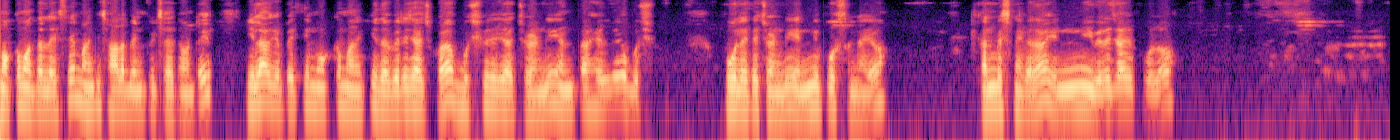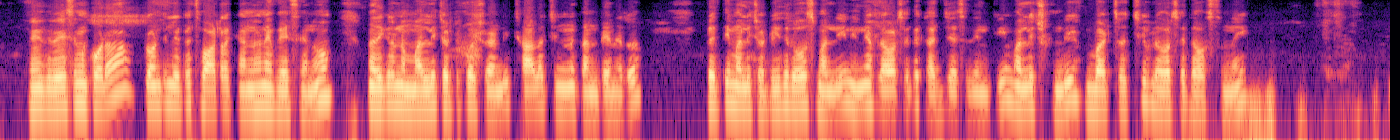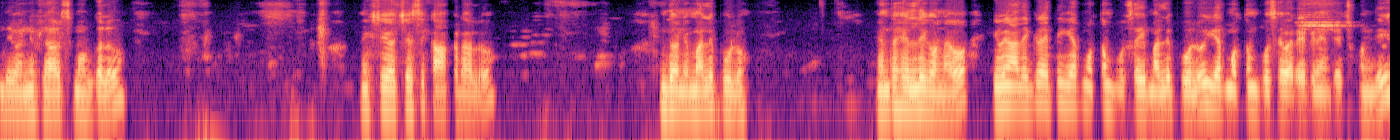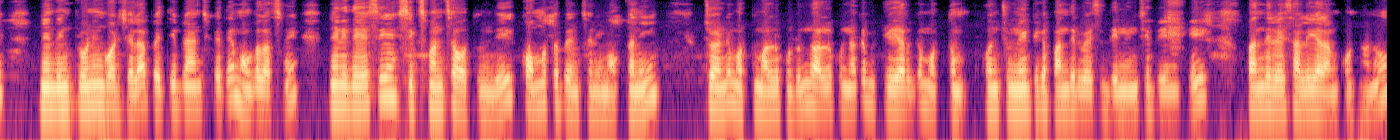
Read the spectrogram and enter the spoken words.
మొక్క మొదలు వేస్తే మనకి చాలా బెనిఫిట్స్ అయితే ఉంటాయి. ఇలాగే ప్రతి మొక్క మనకి ఇది విరజాజు కూడా బుష్ విరజాజు చూడండి. ఎంత హెల్దీగా బుష్ పూలు అయితే చూడండి. ఎన్ని పూస్తున్నాయో కనిపిస్తున్నాయి కదా. ఎన్ని విరజాజు పూలు. నేను ఇది వేసింది కూడా ట్వంటీ లీటర్స్ వాటర్ క్యాన్లోనే వేసాను. నా దగ్గర ఉన్న మల్లి చెట్టు కూడా చూడండి. చాలా చిన్న కంటైనర్ ప్రతి మల్లి చెట్టు. ఇది రోజ్ మళ్ళీ నిన్నే ఫ్లవర్స్ అయితే కట్ చేసే దీనికి. మళ్ళీ చూడండి. బర్డ్స్ వచ్చి ఫ్లవర్స్ అయితే వస్తున్నాయి. ఇవన్నీ ఫ్లవర్స్ మొగ్గలు. నెక్స్ట్ వచ్చేసి కాకడాలు. ఇదండి మల్లెపూలు. ఎంత హెల్దీగా ఉన్నాయో ఇవి నా దగ్గర అయితే ఇయర్ మొత్తం పూసాయి మల్లెపూలు. ఇయర్ మొత్తం పూసే వెరైటీ నేను తెచ్చుకుంది. నేను దీనికి ప్రూనింగ్ కూడా చేయాలి? ప్రతి బ్రాంచ్కి అయితే మొగ్గలు వస్తున్నాయి. నేను ఇది వేసి సిక్స్ మంత్స్ అవుతుంది. కొమ్మతో పెంచాను ఈ మొక్కని. చూడండి మొత్తం అల్లుకుంటుంది. అల్లుకున్నాక మీకు క్లియర్గా మొత్తం కొంచెం నీట్గా పందిరి వేసి దీని నుంచి దీనికి పందిరి వేసి అల్లియాలనుకుంటున్నాను.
